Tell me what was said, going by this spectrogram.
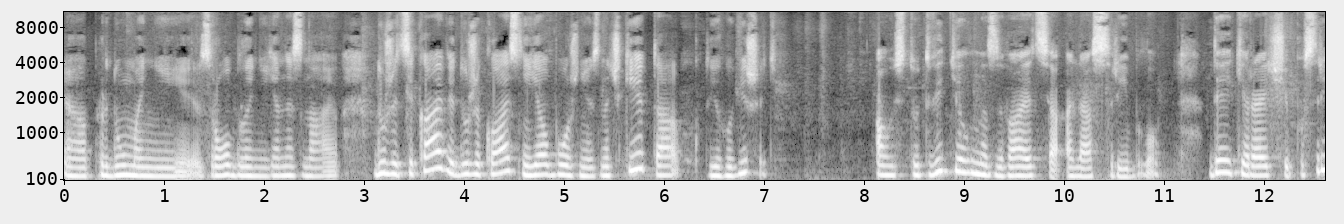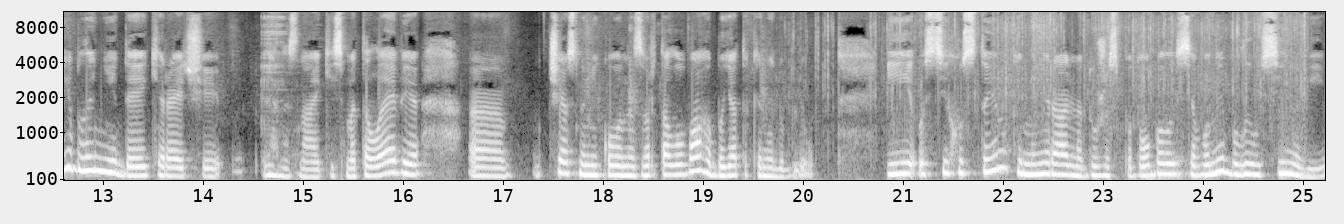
е, придумані, зроблені, я не знаю. Дуже цікаві, дуже класні. Я обожнюю значки та куди його вішать. А ось тут відділ називається Аля Срібло. Деякі речі посріблені, деякі речі, я не знаю, якісь металеві. Е, Чесно, ніколи не звертала уваги, бо я таке не люблю. І ось ці хустинки мені реально дуже сподобалися. Вони були усі нові,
